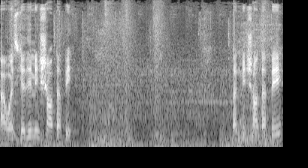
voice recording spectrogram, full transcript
Ah ouais, est-ce qu'il y a des méchants à taper? Pas de méchants à taper?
